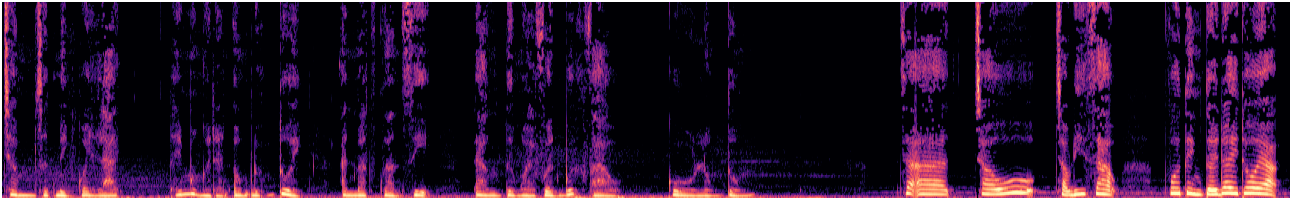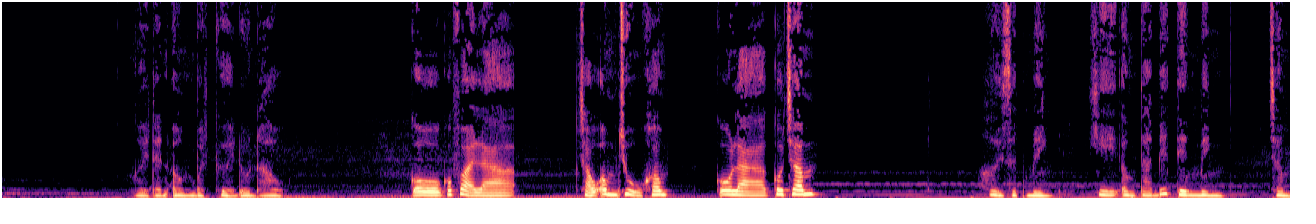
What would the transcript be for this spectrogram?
Trâm giật mình quay lại, thấy một người đàn ông đứng tuổi, ăn mặc giản dị, đang từ ngoài vườn bước vào. Cô lúng túng. Dạ, cháu... cháu đi dạo, vô tình tới đây thôi ạ. Người đàn ông bật cười đôn hậu. Cô có phải là cháu ông chủ không? Cô là cô Trâm? Hơi giật mình khi ông ta biết tên mình, Trâm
